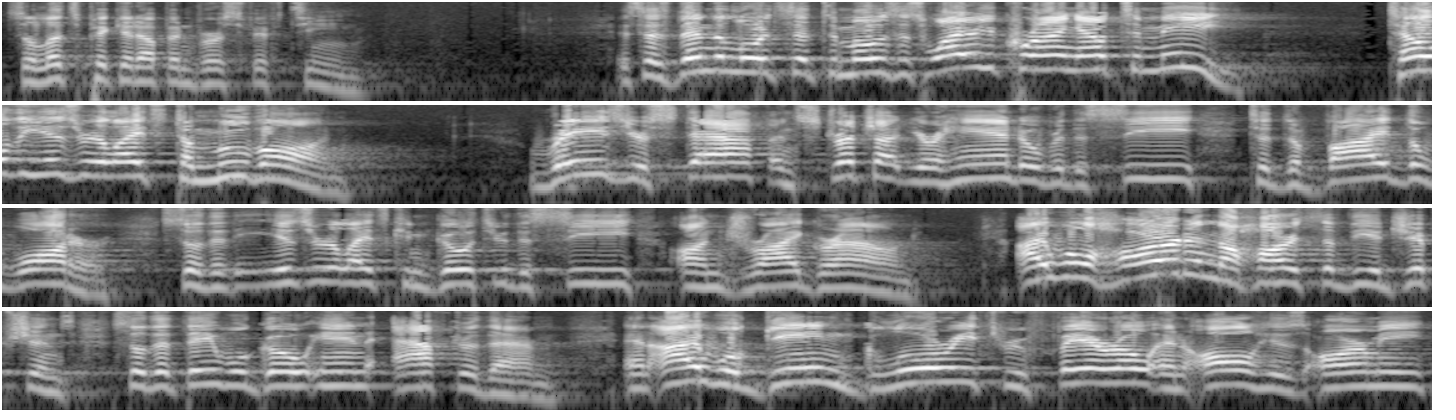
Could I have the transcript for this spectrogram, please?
So let's pick it up in verse 15. It says, Then the Lord said to Moses, Why are you crying out to me? Tell the Israelites to move on. Raise your staff and stretch out your hand over the sea to divide the water so that the Israelites can go through the sea on dry ground. I will harden the hearts of the Egyptians so that they will go in after them. And I will gain glory through Pharaoh and all his army,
